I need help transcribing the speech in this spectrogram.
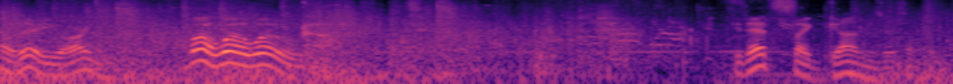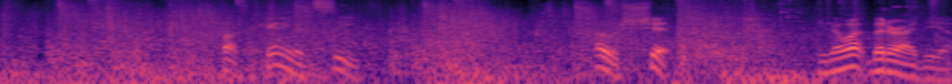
Oh, there you are. Whoa, whoa, whoa. Okay, that's like guns or something. Fuck, I can't even see. Oh, shit. You know what? Better idea.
